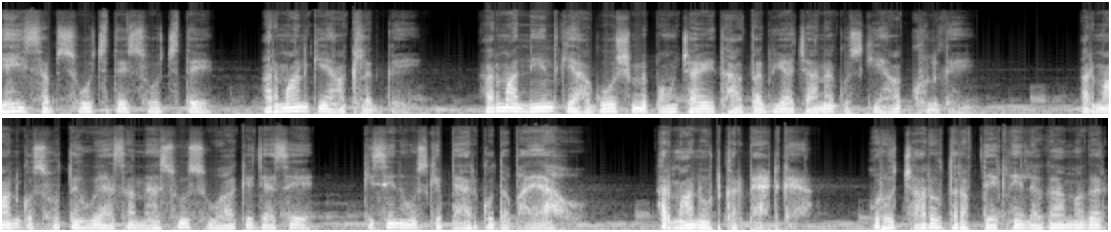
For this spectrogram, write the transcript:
यही सब सोचते सोचते अरमान की आँख लग गई। अरमान नींद के आगोश में पहुँचा ही था, तभी अचानक उसकी आँख खुल गई। अरमान को सोते हुए ऐसा महसूस हुआ कि जैसे किसी ने उसके पैर को दबाया हो। अरमान उठकर बैठ गया और वो चारों तरफ़ देखने लगा, मगर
